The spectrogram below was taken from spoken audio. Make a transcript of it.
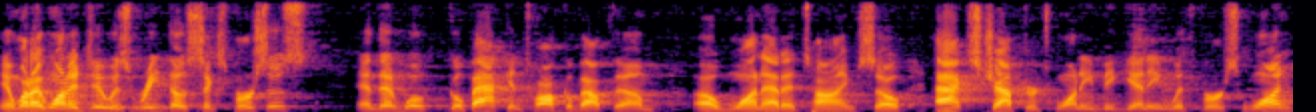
And what I want to do is read those six verses, and then we'll go back and talk about them uh, one at a time. So, Acts chapter 20, beginning with verse 1.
